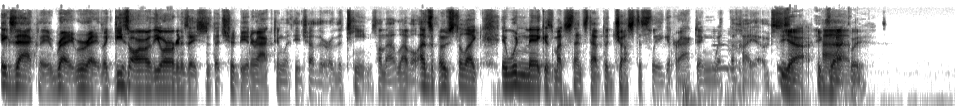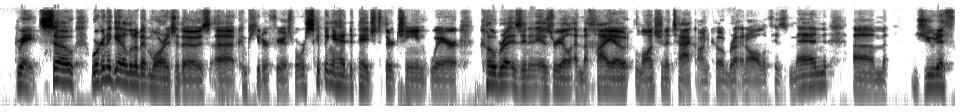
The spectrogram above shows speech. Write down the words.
Exactly. Right. Right. Like these are the organizations that should be interacting with each other or the teams on that level, as opposed to like it wouldn't make as much sense to have the Justice League interacting with the Chayot. Yeah, exactly. Um, Great. So we're going to get a little bit more into those uh, computer fears, but we're skipping ahead to page 13, where Cobra is in Israel and the Chayot launch an attack on Cobra and all of his men. Um, Judith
